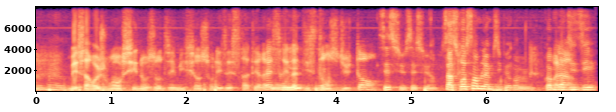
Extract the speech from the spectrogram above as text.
Mhm. Mais ça rejoint aussi nos autres émissions sur les extraterrestres et la distance du temps. C'est sûr, c'est sûr. Ça se ressemble un petit peu quand même, comme Voilà. vous disiez.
